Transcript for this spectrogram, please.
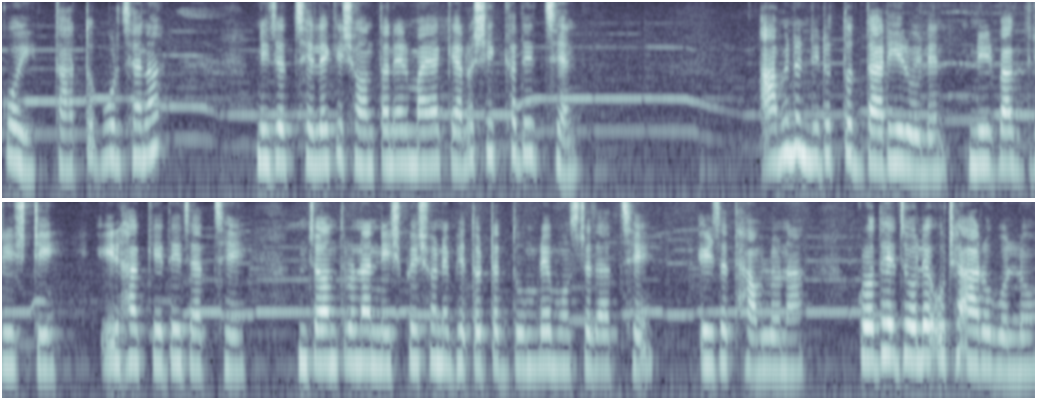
কই, তার তো পড়ছে না? নিজের ছেলেকে সন্তানের মায়া কেন শিক্ষা দিচ্ছেন? আমিনা নিরুত্তর দাঁড়িয়ে রইলেন, নির্বাক দৃষ্টি। ইরহা কেঁদে যাচ্ছে যন্ত্রণার নিষ্পেষণে ভেতরটা দুমড়ে মুচড়ে যাচ্ছে। ইরজা থামলো না, ক্রোধে জ্বলে উঠে আরও বলল,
